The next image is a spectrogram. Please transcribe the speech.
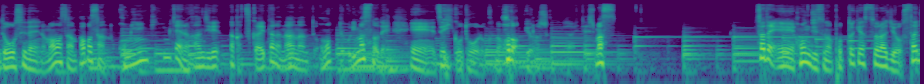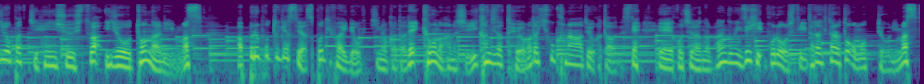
ー、同世代のママさん、パパさんのコミュニティみたいな感じで、なんか使えたらな、なんて思っておりますので、えー、ぜひご登録のほどよろしくお願いいたします。さて、えー、本日のポッドキャストラジオスタジオパッチ編集室は以上となります。Apple Podcast や Spotify でお聞きの方で、今日の話いい感じだったよ、また聞こうかなという方はですね、えー、こちらの番組ぜひフォローしていただけたらと思っております。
